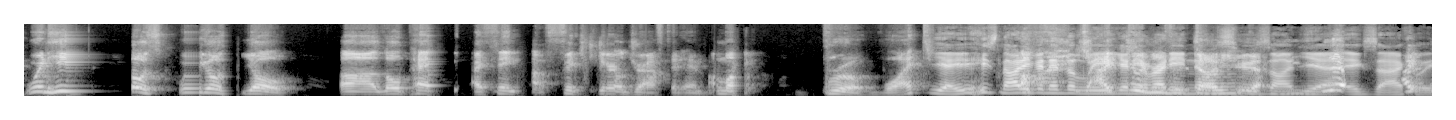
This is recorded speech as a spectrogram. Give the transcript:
When he goes, when he goes, yo, uh, Lopez, I think uh, Fitzgerald drafted him. I'm like, bro, what? Yeah, he's not even in the league and he already knows who's that. on. Yeah, yeah exactly.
